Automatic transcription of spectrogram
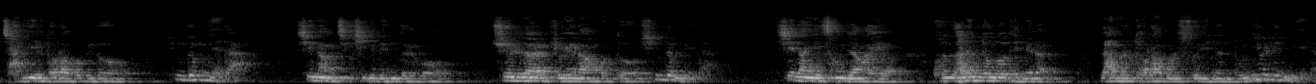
자기 일 돌아보기도 힘듭니다. 신앙 지키기도 힘들고 주일날 교회 나온 것도 힘듭니다. 신앙이 성장하여 권사님 정도 되면은 남을 돌아볼 수 있는 눈이 열립니다.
